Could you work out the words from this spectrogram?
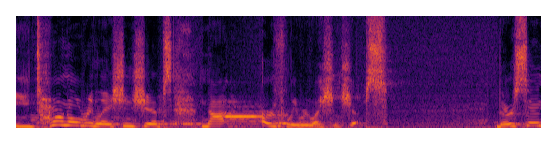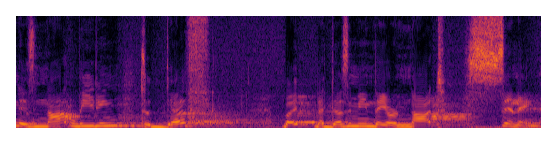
eternal relationships, not earthly relationships. Their sin is not leading to death, but that doesn't mean they are not sinning.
